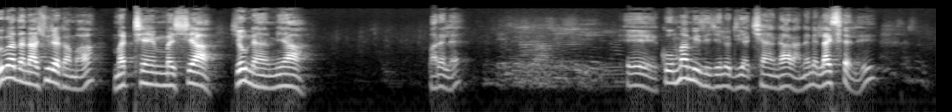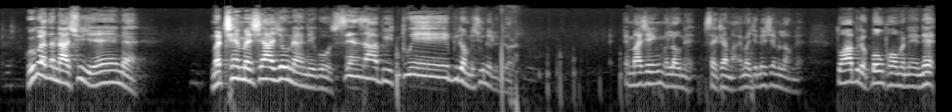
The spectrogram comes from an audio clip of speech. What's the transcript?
ဝိပဿနာရှုတဲ့အခါမှာမထင်မရှားယုတ်နံများပါတယ်လေအေးကိုမှတ်မိစေခြင်းလို့ဒီကခြံထားတာနည်းနည်းလိုက်ဆက်လေ ဝိပဿနာရှုရင်တဲ့မထင်မရှားယုံနံတွေကိုစဉ်းစားပြီးတွေးပြီးတော့မရှုနဲ့လို့ပြောတာ imagine မလုပ်နဲ့စိတ်ထဲမှာ imagination မလုပ်နဲ့သွားပြီးတော့ပုံဖော်မနေနဲ့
